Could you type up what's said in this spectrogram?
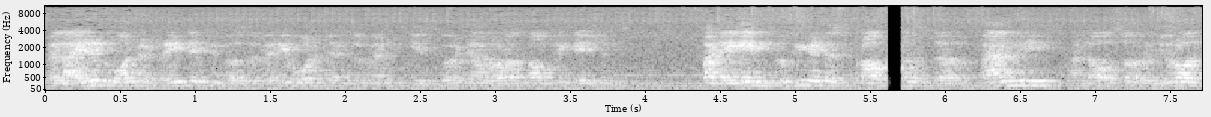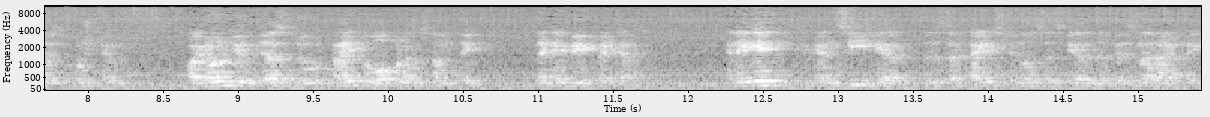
Well, I didn't want to treat it because a very old gentleman, he is going to have a lot of complications. But again, looking at his problems, the family and also the neurologist pushed him, why don't you just do, try to open up something, let him be better. And again, you can see here, this is a tight stenosis here in the basilar artery.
